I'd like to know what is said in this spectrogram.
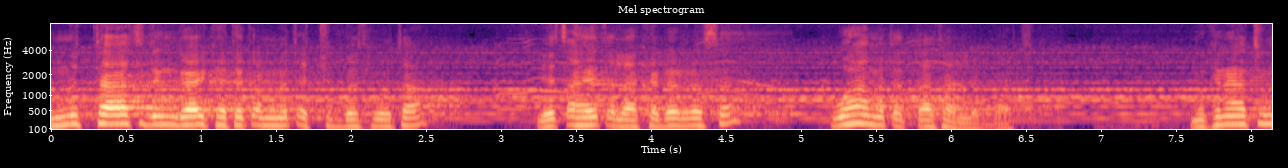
እምታያት ድንጋይ ከተቀመጠችበት ቦታ የፀሐይ ጥላ ከደረሰ ውሃ መጠጣት አለባት። ምክንያቱም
